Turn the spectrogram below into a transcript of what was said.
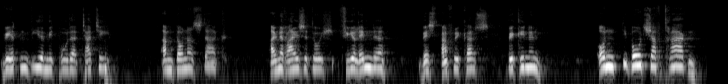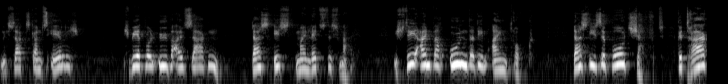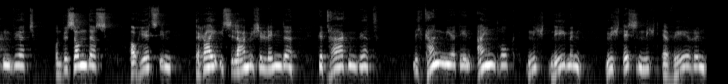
werden wir mit Bruder Tati am Donnerstag eine Reise durch vier Länder Westafrikas beginnen und die Botschaft tragen. Ich sage es ganz ehrlich, ich werde wohl überall sagen, das ist mein letztes Mal. Ich stehe einfach unter dem Eindruck, dass diese Botschaft getragen wird und besonders auch jetzt in drei islamische Länder getragen wird. Ich kann mir den Eindruck nicht nehmen, mich dessen nicht erwehren,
